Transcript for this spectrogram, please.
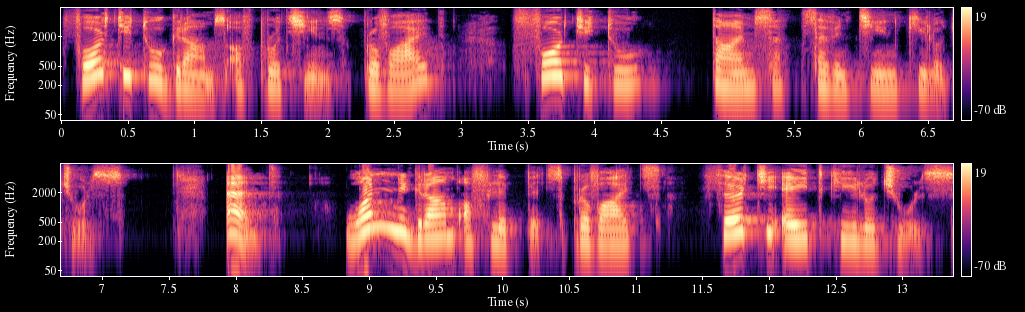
42 grams of proteins provide 42 times 17 kilojoules. And 1 gram of lipids provides 38 kilojoules.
